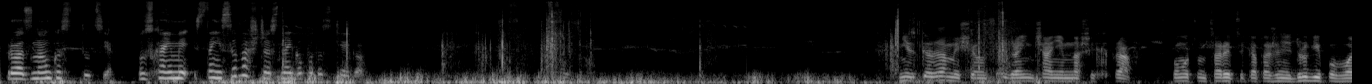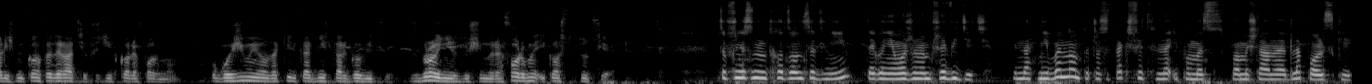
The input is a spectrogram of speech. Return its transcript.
wprowadzoną konstytucję. Posłuchajmy Stanisława Szczęsnego Potockiego. Nie zgadzamy się z ograniczaniem naszych praw. Pomocą carycy Katarzyny II powołaliśmy Konfederację przeciwko reformom. Ogłosimy ją za kilka dni w Targowicy. Zbrojnie zdusimy reformy i konstytucję. Co przyniosą nadchodzące dni, tego nie możemy przewidzieć. Jednak nie będą to czasy tak świetlne i pomysł, pomyślane dla Polski,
